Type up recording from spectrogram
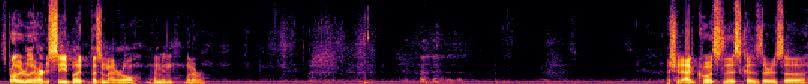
It's probably really hard to see, but it doesn't matter at all. I mean, whatever. I should add quotes to this because there's uh,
